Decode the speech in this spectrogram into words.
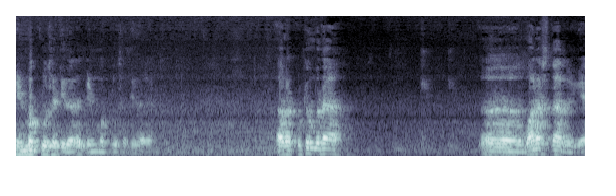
ಹೆಣ್ಮಕ್ಳು ಸತ್ತಿದ್ದಾರೆ ಗಂಡು ಮಕ್ಕಳು ಸತ್ತಿದ್ದಾರೆ. ಅವರ ಕುಟುಂಬದ ವಾರಸುದಾರರಿಗೆ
